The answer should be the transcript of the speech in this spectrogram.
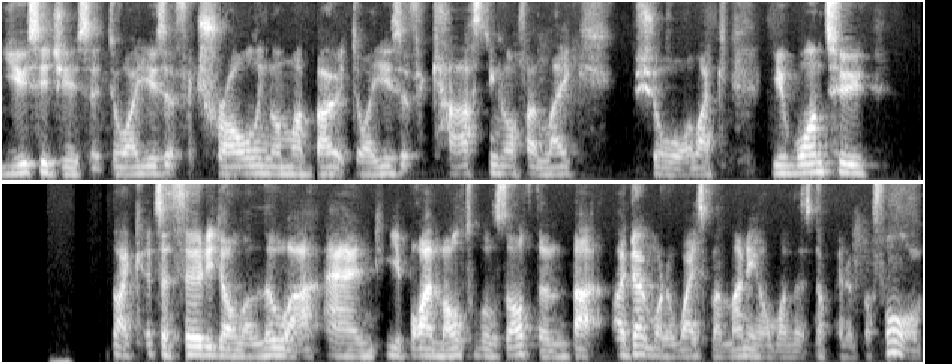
usage is it? Do I use it for trolling on my boat? Do I use it for casting off a lake shore? Like you want to like it's a $30 lure and you buy multiples of them, but I don't want to waste my money on one that's not going to perform.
